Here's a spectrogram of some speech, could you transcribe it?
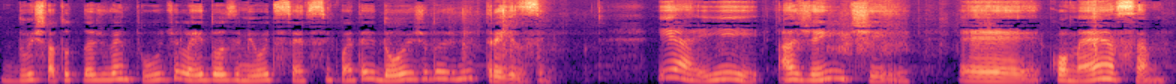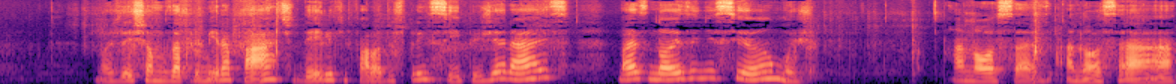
do Estatuto da Juventude, Lei 12.852 de 2013. E aí a gente é, começa, nós deixamos a primeira parte dele que fala dos princípios gerais, mas nós iniciamos a nossa, a nossa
